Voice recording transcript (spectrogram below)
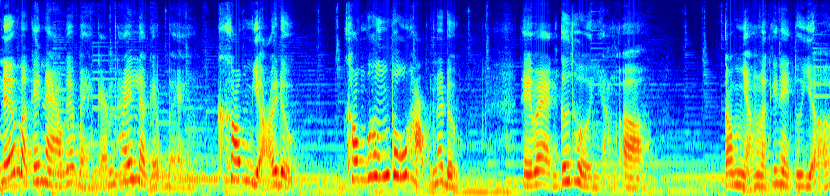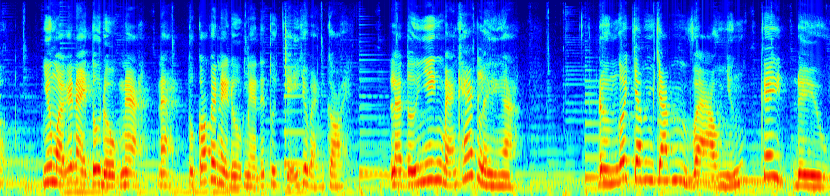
Nếu mà cái nào các bạn cảm thấy là các bạn không giỏi được không có hứng thú học nó được thì bạn cứ thừa nhận ờ công nhận là cái này tôi dở nhưng mà cái này tôi được nè. Nè, tôi có cái này được nè, để tôi chỉ cho bạn coi. Là tự nhiên bạn khác liền à. Đừng có chăm chăm vào những cái điều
